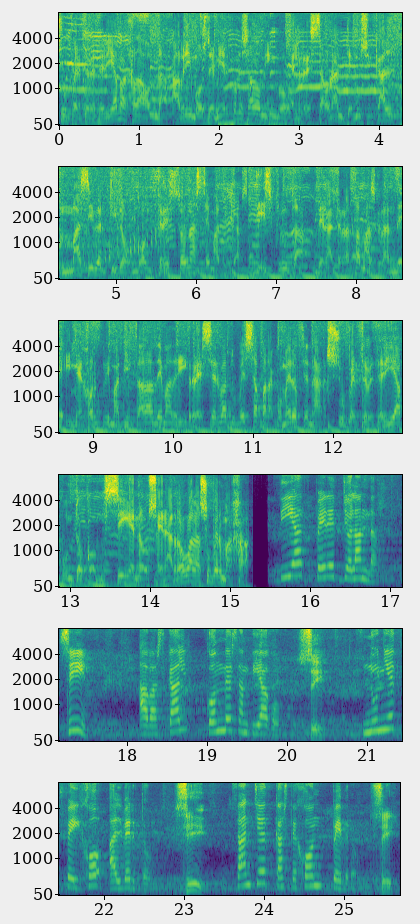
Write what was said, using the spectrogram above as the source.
Super Cervecería Bajada Onda. Abrimos de miércoles a domingo. El restaurante musical más divertido con tres zonas temáticas. Disfruta de la terraza más grande y mejor climatizada de Madrid. Reserva tu mesa para comer o cenar. Supercervecería.com. Síguenos en arroba la supermaja. Díaz Pérez Yolanda. Sí. Abascal Conde Santiago. Sí. Núñez Feijó Alberto. Sí. Sánchez Castejón Pedro. Sí.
